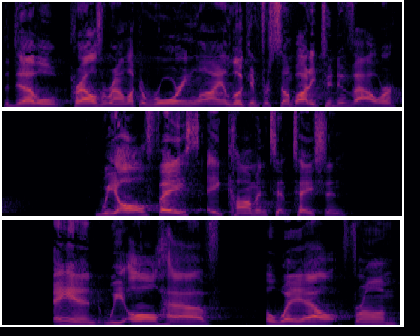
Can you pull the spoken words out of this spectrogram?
The devil prowls around like a roaring lion looking for somebody to devour. We all face a common temptation, and we all have a way out from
